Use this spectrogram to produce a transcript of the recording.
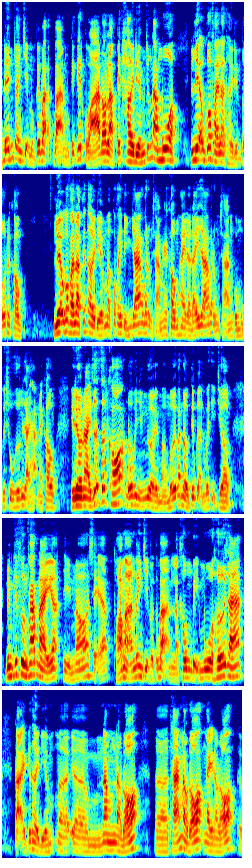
đến cho anh chị một cái bạn bạn một cái kết quả đó là cái thời điểm chúng ta mua liệu có phải là thời điểm tốt hay không? Liệu có phải là cái thời điểm mà có phải đỉnh giá của bất động sản hay không hay là đáy giá bất động sản của một cái xu hướng dài hạn hay không? Thì điều này rất rất khó đối với những người mà mới bắt đầu tiếp cận với thị trường. Nên cái phương pháp này á, thì nó sẽ thỏa mãn với anh chị và các bạn là không bị mua hớ giá tại cái thời điểm uh, năm nào đó. Ờ, tháng nào đó, ngày nào đó ờ,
